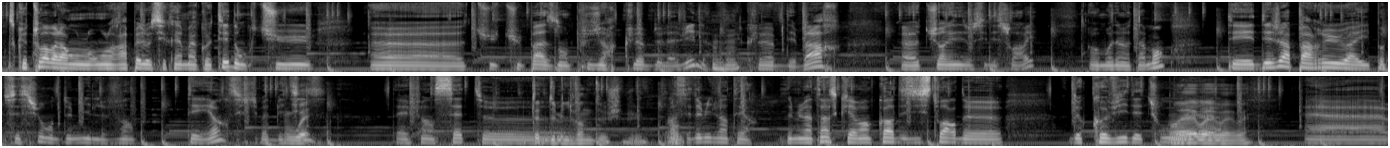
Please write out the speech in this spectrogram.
Parce que toi, voilà, on, on le rappelle aussi quand même à côté, donc tu, euh, tu, tu passes dans plusieurs clubs de la ville, des clubs, des bars. Euh, tu organises aussi des soirées, au Moda notamment. T'es déjà apparu à Hip Hop Session en 2021, si je dis pas de bêtises. Ouais. T'avais fait un set. euh, Peut-être 2022, je sais plus. Ah, c'est 2021. 2021, parce qu'il y avait encore des histoires de, de Covid et tout. ouais, et, ouais, ouais, ouais. Euh,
